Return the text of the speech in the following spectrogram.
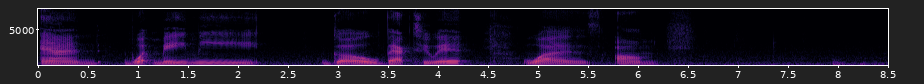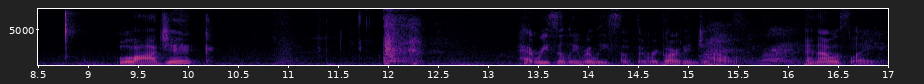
and what made me go back to it was um, Logic had recently released something regarding Joe, and I was like,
